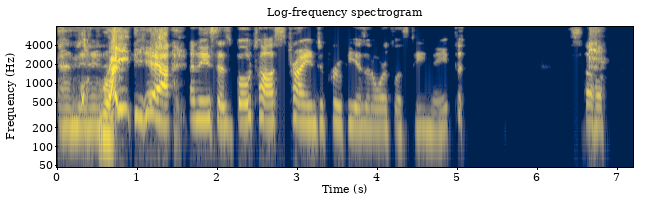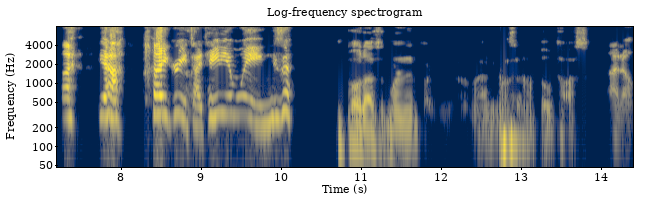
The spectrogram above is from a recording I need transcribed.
And then, right? Yeah. And then he says Bottas trying to prove he is an worthless teammate. So, uh, yeah, I agree. Titanium wings. Bottas is more than fucking around. To run Bottas. I know.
